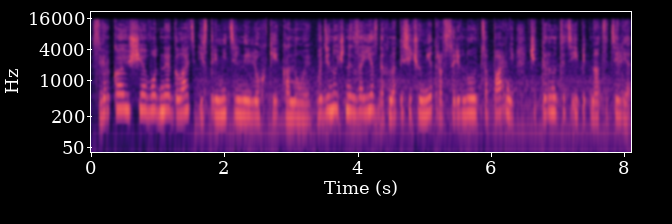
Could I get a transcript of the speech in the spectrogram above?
Сверкающая водная гладь и стремительные легкие каноэ. В одиночных заездах на тысячу метров соревнуются парни 14 и 15 лет.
